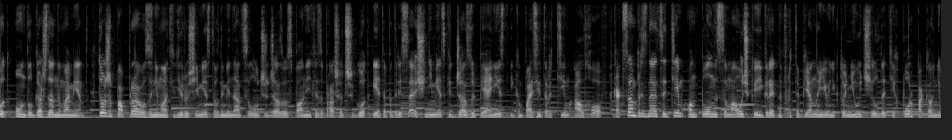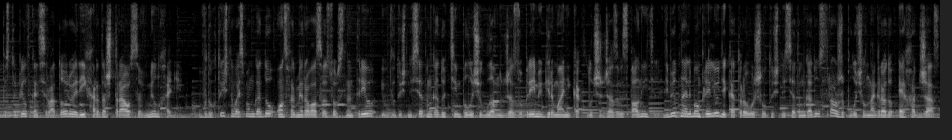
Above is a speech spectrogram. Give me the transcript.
вот он, долгожданный момент. Тоже по праву занимает лидирующее место в номинации «Лучший джазовый исполнитель за прошедший год», и это потрясающий немецкий джазовый пианист и композитор Тим Алхов. Как сам признается Тим, он полный самоучка и играть на фортепиано его никто не учил до тех пор, пока он не поступил в консерваторию Рихарда Штрауса в Мюнхене. В 2008 году он сформировал свое собственное трио, и в 2010 году Тим получил главную джазовую премию Германии как лучший джазовый исполнитель. Дебютный альбом «Прелюдия», который вышел в 2010 году, сразу же получил награду «Эхо Джаз»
